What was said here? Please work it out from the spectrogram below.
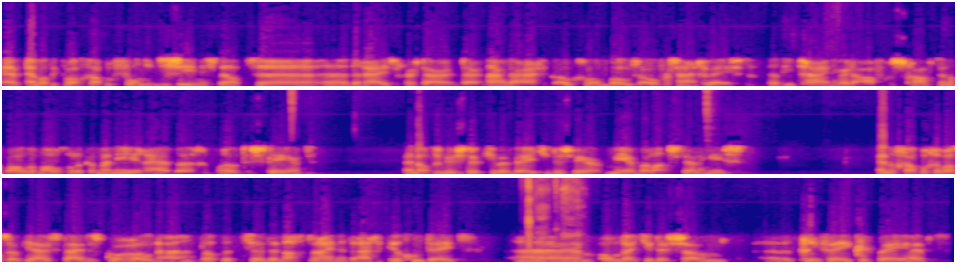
en, en wat ik wel grappig vond om te zien is dat eh, de reizigers daar, daar, nou, daar eigenlijk ook gewoon boos over zijn geweest. Dat die treinen werden afgeschaft en op alle mogelijke manieren hebben geprotesteerd. En dat er nu stukje bij beetje dus weer meer belangstelling is. En het grappige was ook juist tijdens corona dat het, de nachttrein het eigenlijk heel goed deed. Ehm, Omdat je dus zo'n privécoupé hebt,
